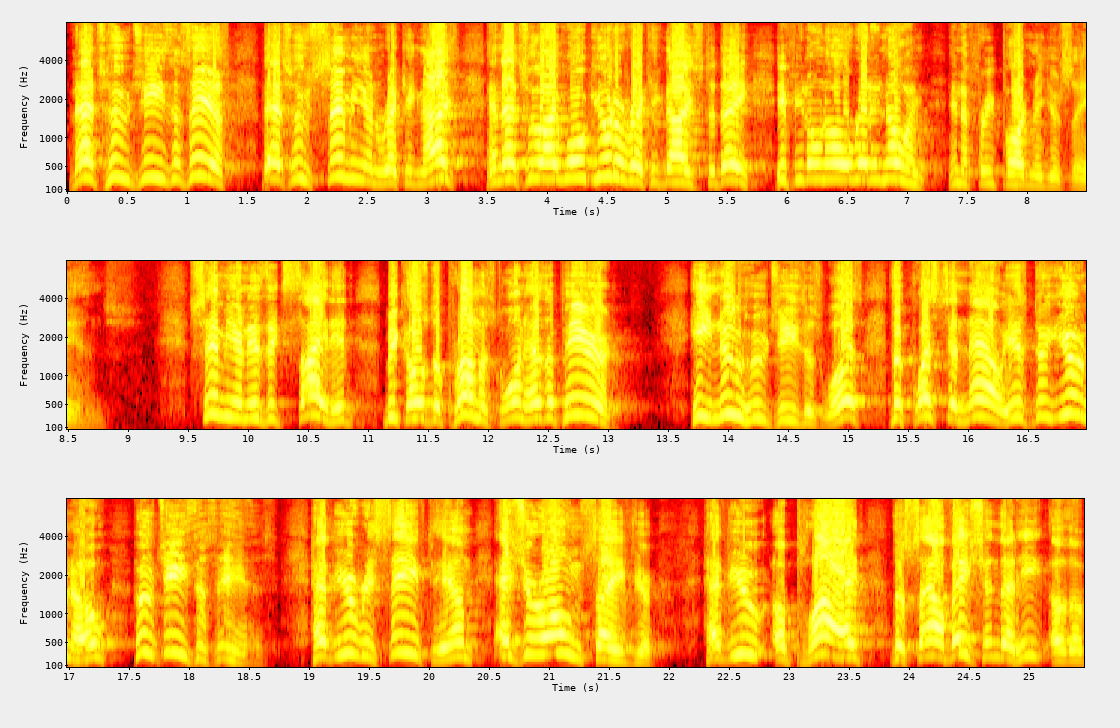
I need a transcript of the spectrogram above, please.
That's who Jesus is. That's who Simeon recognized, and that's who I want you to recognize today if you don't already know him in the free pardon of your sins. Simeon is excited because the promised one has appeared. He knew who Jesus was. The question now is do you know who Jesus is? Have you received him as your own Savior? Have you applied the salvation that He, uh, the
